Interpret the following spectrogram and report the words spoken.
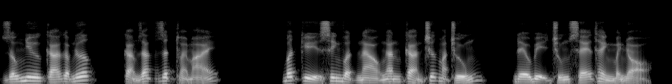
giống như cá gặp nước, cảm giác rất thoải mái. Bất kỳ sinh vật nào ngăn cản trước mặt chúng, đều bị chúng xé thành mảnh nhỏ.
